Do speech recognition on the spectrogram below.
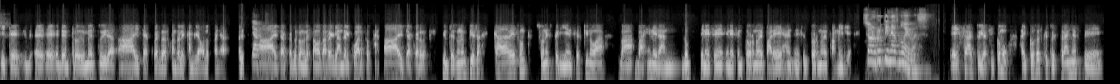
y que eh, eh, dentro de un mes tú dirás, ay, ¿te acuerdas cuando le cambiamos los pañales? Ay, ¿te acuerdas cuando le estamos arreglando el cuarto? Ay, ¿te acuerdas? Y entonces uno empieza, cada vez son, son experiencias que uno va, va, va generando en ese, en ese entorno de pareja, en ese entorno de familia. Son rutinas nuevas. Exacto, y así como hay cosas que tú extrañas de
